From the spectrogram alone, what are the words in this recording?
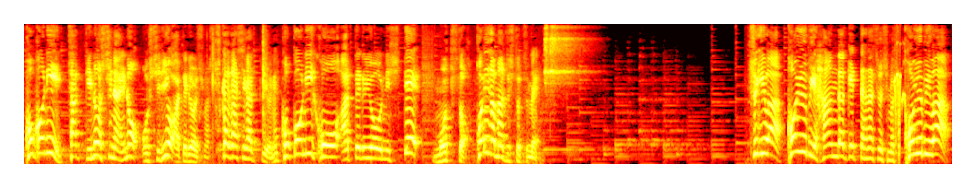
ここにさっきの竹刀のお尻を当てるようにします。塚頭っていうね。ここにこう当てるようにして持つと。これがまず一つ目。次は小指半掛けって話をします。小指は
